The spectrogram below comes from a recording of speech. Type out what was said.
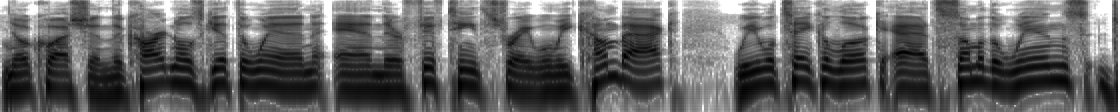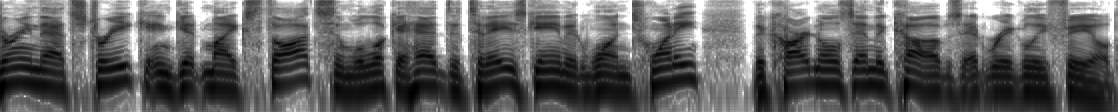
No question. The Cardinals get the win and their 15th straight. When we come back, we will take a look at some of the wins during that streak and get Mike's thoughts, and we'll look ahead to today's game at 120, the Cardinals and the Cubs at Wrigley Field.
